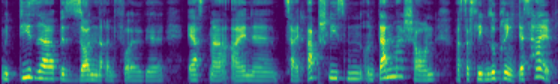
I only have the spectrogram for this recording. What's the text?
mit dieser besonderen Folge erstmal eine Zeit abschließen und dann mal schauen, was das Leben so bringt. Deshalb,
